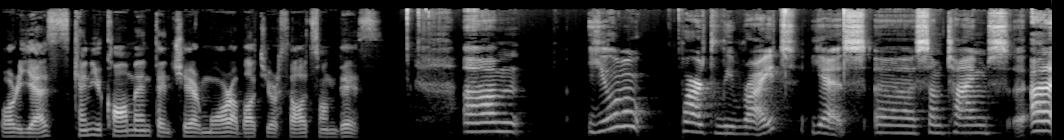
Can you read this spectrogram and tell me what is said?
or yes, can you comment and share more about your thoughts on this? Um, you're partly right. Yes. Uh, sometimes uh,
